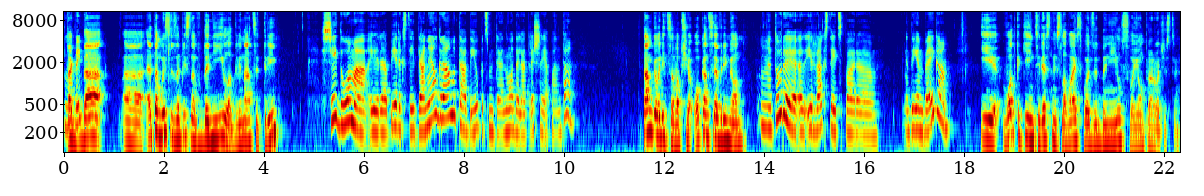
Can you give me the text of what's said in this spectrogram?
Labi. Тогда а, эта мысль записана в Даниила 12.3. Šī doma ir pierakstīta Daniela grāmatā, 12. nodaļā, 3. pantā. Там говорится вообще о конце времен. Tur ir, ir rakstīts par uh, dienu beigām, И вот какие интересные слова использует Даниил в своем пророчестве.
